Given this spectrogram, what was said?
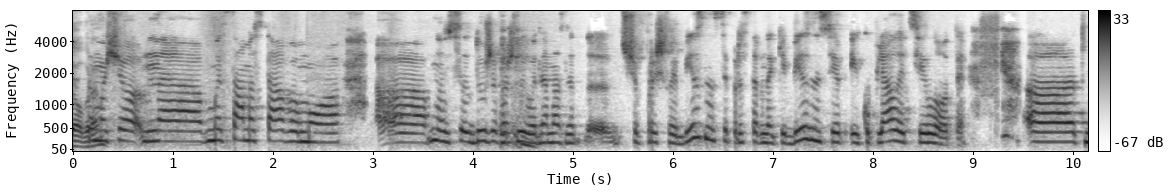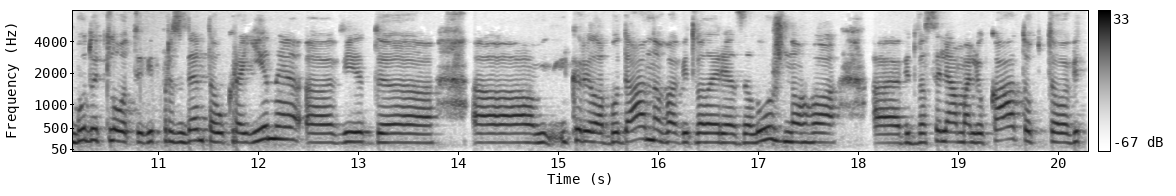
Добре. Тому що е, ми саме ставимо е, ну дуже важливо для нас, е, щоб прийшли бізнеси, представники бізнесів і купляли ці лоти. Будуть лоти від президента України, від Кирила Буданова, від Валерія Залужного, від Василя Малюка. Тобто від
